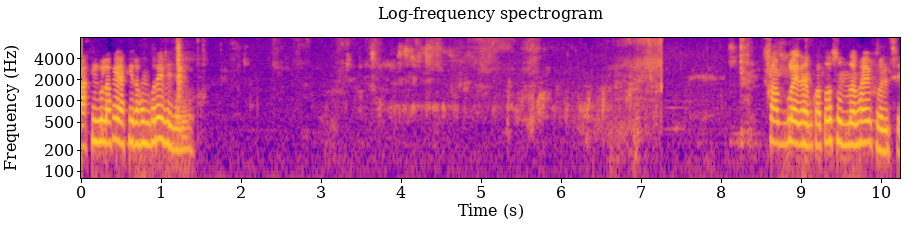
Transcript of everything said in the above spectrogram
বাকিগুলোকে একই রকম করে ভেজে নেব। সবগুলাই ধান কত সুন্দরভাবে ফুলছে।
